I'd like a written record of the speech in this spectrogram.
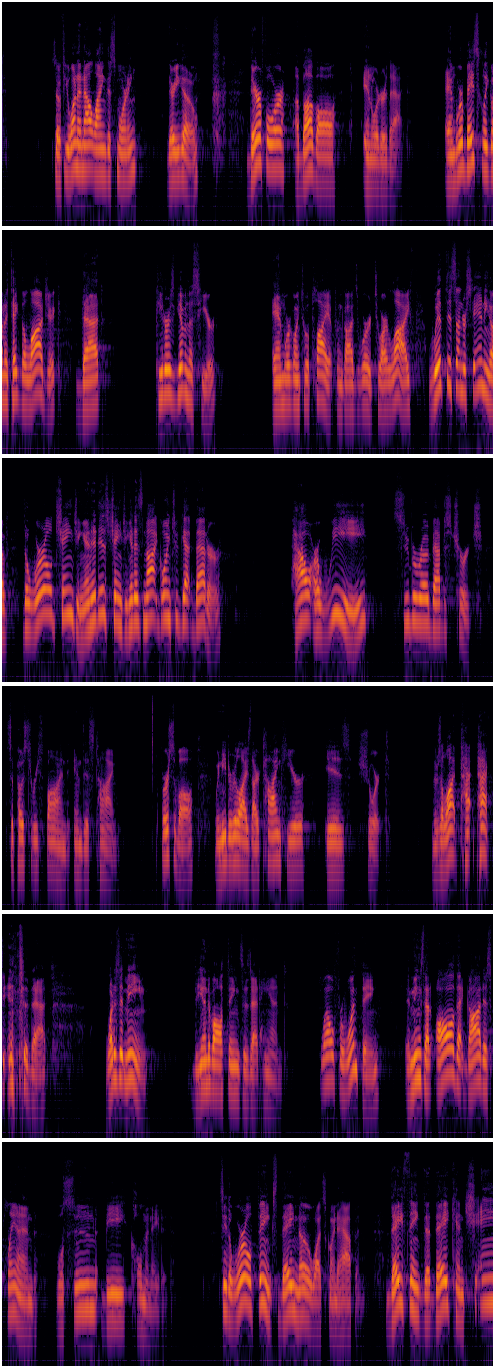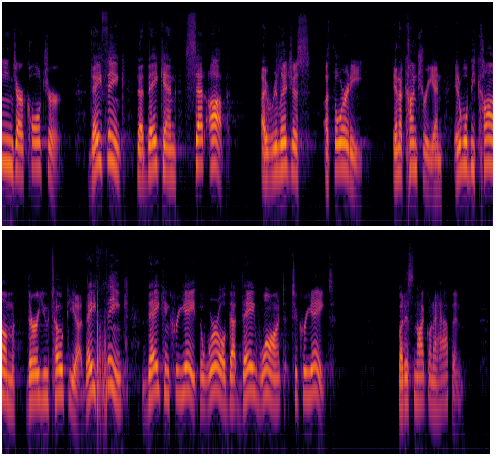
So if you want an outline this morning, there you go. Therefore, above all, in order that. And we're basically going to take the logic that Peter has given us here, and we're going to apply it from God's word to our life with this understanding of the world changing, and it is changing. It is not going to get better. How are we, Suber Road Baptist Church, supposed to respond in this time? First of all, we need to realize our time here is short. There's a lot pa- packed into that. What does it mean? The end of all things is at hand. Well, for one thing, it means that all that God has planned will soon be culminated. See, the world thinks they know what's going to happen. They think that they can change our culture. They think that they can set up a religious authority in a country and it will become their utopia. They think they can create the world that they want to create. But it's not going to happen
